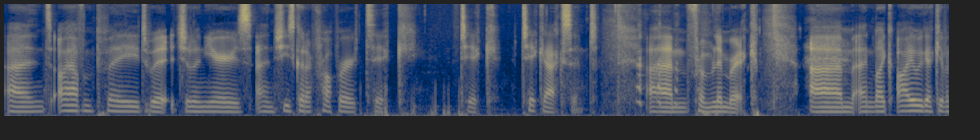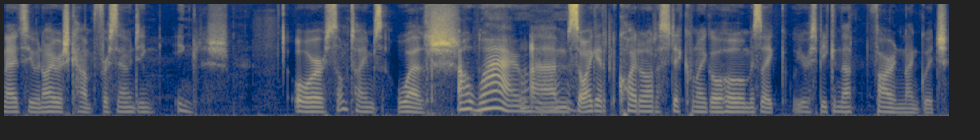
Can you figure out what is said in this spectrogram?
and I haven't played with Jill in years, and she's got a proper tick, tick, tick accent, um, from Limerick, um, and like I would get given out to an Irish camp for sounding English. Or sometimes Welsh. Oh wow! Um, so I get quite a lot of stick when I go home. It's like you're speaking that foreign language,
